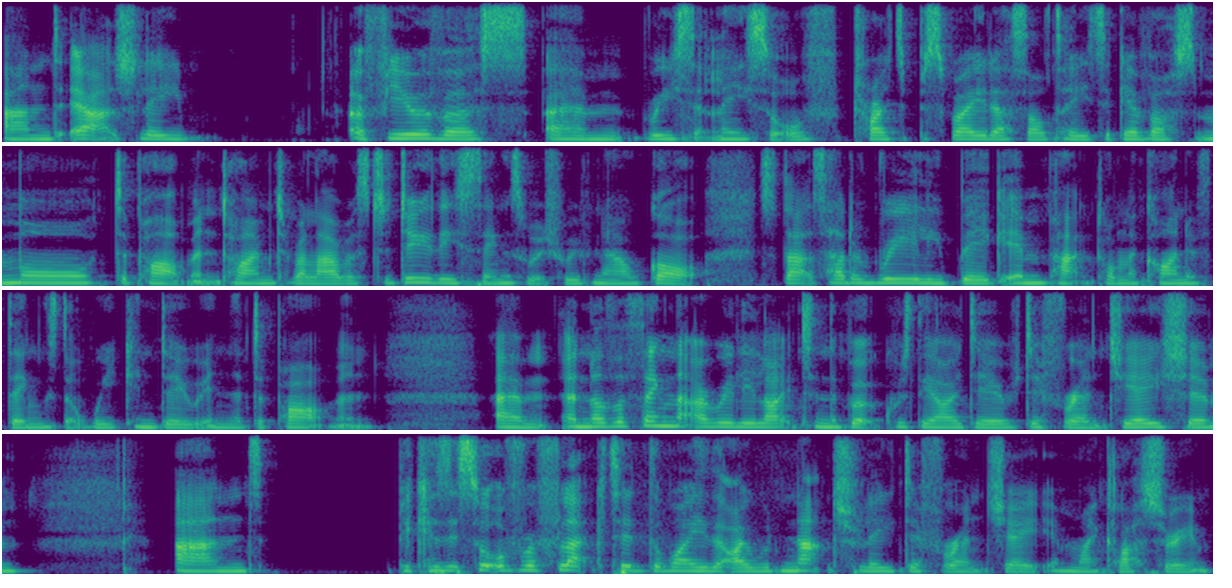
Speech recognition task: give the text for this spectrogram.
and it actually a few of us um, recently sort of tried to persuade SLT to give us more department time to allow us to do these things, which we've now got. So that's had a really big impact on the kind of things that we can do in the department. Um, another thing that I really liked in the book was the idea of differentiation. And because it sort of reflected the way that I would naturally differentiate in my classroom.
